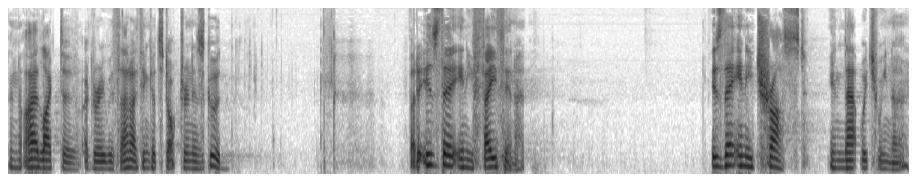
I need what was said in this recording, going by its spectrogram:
And I like to agree with that. I think its doctrine is good. But is there any faith in it? Is there any trust in that which we know?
